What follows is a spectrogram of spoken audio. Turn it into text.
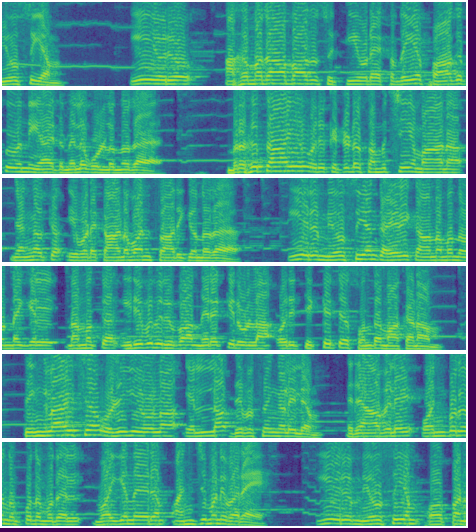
മ്യൂസിയം ഈ ഒരു അഹമ്മദാബാദ് സിറ്റിയുടെ ഹൃദയഭാഗത്ത് തന്നെയായിട്ട് നിലകൊള്ളുന്നത്. ബൃഹത്തായ ഒരു കെട്ടിട സമുച്ചയമാണ് ഞങ്ങൾക്ക് ഇവിടെ കാണുവാൻ സാധിക്കുന്നത്. ഈ ഒരു മ്യൂസിയം കയറി കാണണമെന്നുണ്ടെങ്കിൽ നമുക്ക് ഇരുപത് രൂപ നിരക്കിലുള്ള ഒരു ടിക്കറ്റ് സ്വന്തമാക്കണം. തിങ്കളാഴ്ച ഒഴികെയുള്ള എല്ലാ ദിവസങ്ങളിലും രാവിലെ ഒൻപത് മുപ്പത് മുതൽ വൈകുന്നേരം അഞ്ചു മണി വരെ ഈ ഒരു മ്യൂസിയം ഓപ്പൺ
